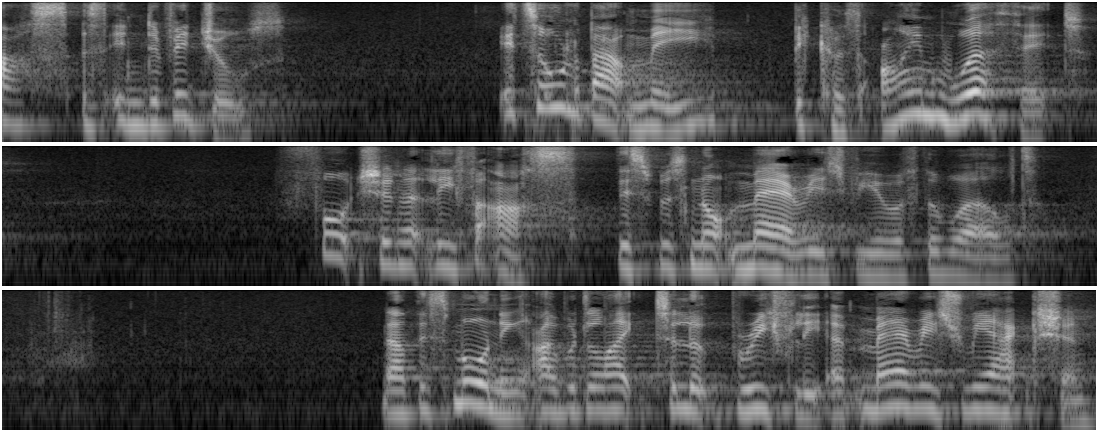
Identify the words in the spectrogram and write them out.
us as individuals. It's all about me because I'm worth it. Fortunately for us, this was not Mary's view of the world. Now, this morning, I would like to look briefly at Mary's reaction.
